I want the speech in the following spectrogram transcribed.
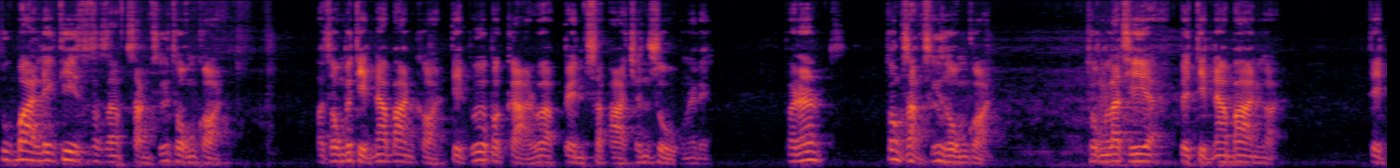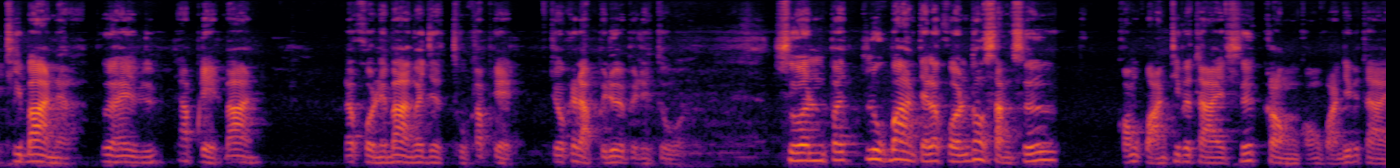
ทุกบ้านเลขที่สั่งซื้อธงก่อนเอาธงไปติดหน้าบ้านก่อน ติดเพื่อประกาศว่าเป็นสภาชั้นสูงนั่นเองเพราะฉะนั้นต้องสั่งซื้อธงก่อนธงลัทธิอะไปติดหน้าบ้านก่อน ติดที่บ้านเนี่ยเพื่อให้อัปเดตบ้าน แล้วคนในบ้านก็จะถูกอัปเดตยกระดับไปด้วยไปในตัว ส่วนลูกบ้านแต่ละคนต้องสั่งซื้อของขวัญที่ปไตยซื้อกล่องของขวัญที่ปไตย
